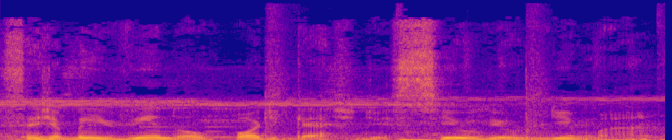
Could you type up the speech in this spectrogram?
Seja bem-vindo ao podcast de Silvio Lima.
